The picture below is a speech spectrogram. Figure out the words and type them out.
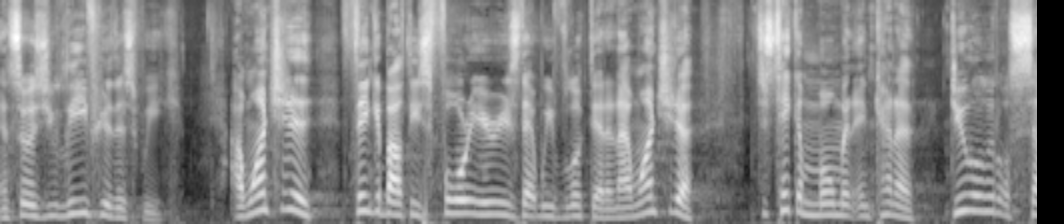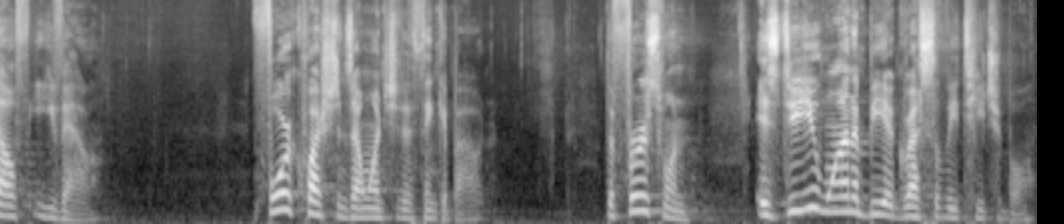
And so as you leave here this week, I want you to think about these four areas that we've looked at, and I want you to just take a moment and kind of do a little self eval. Four questions I want you to think about. The first one is Do you want to be aggressively teachable?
